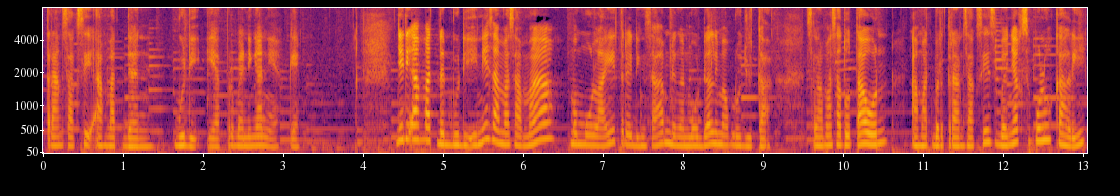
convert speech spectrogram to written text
transaksi Ahmad dan Budi ya perbandingannya. Oke. Jadi Ahmad dan Budi ini sama-sama memulai trading saham dengan modal 50 juta. Selama satu tahun, Ahmad bertransaksi sebanyak 10 kali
